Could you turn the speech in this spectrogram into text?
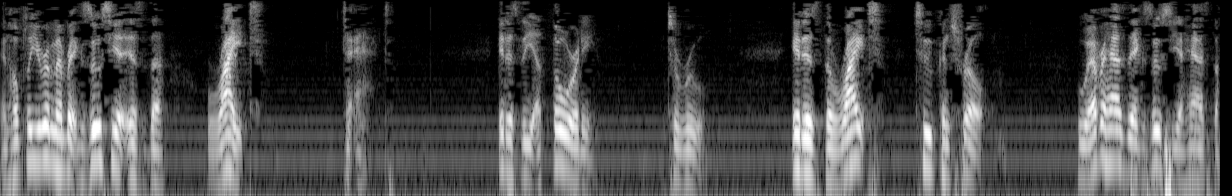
And hopefully you remember exousia is the right to act. It is the authority to rule. It is the right to control. Whoever has the exousia has the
